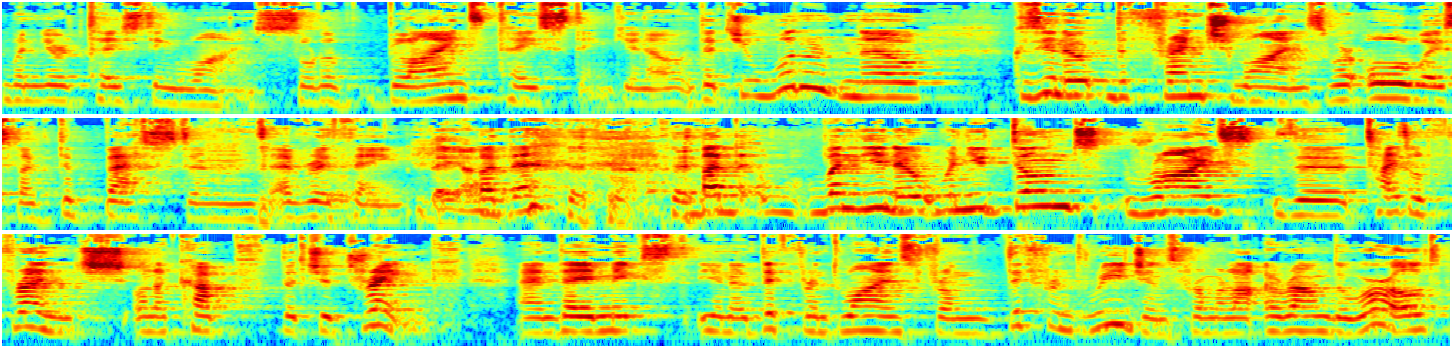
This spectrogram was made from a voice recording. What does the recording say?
when you're tasting wines, sort of blind tasting, you know, that you wouldn't know because you know the French wines were always like the best and everything. they are. But then, but when you know when you don't write the title French on a cup that you drink, and they mixed you know different wines from different regions from around the world,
